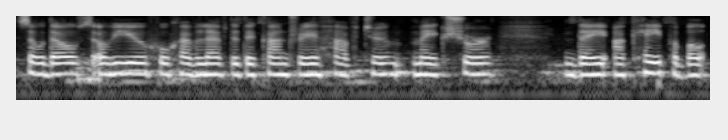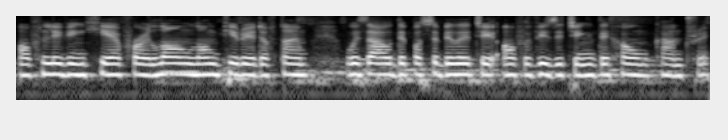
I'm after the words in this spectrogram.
So those of you who have left the country have to make sure they are capable of living here for a long, long period of time without the possibility of visiting the home country.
